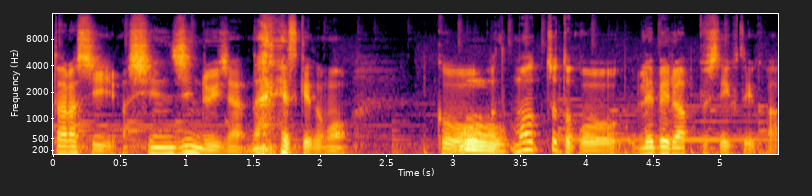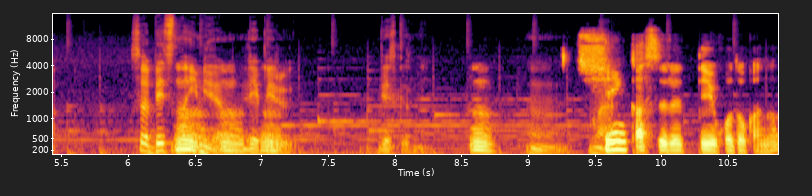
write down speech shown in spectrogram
新しいまあ新人類じゃないですけどもこう、うん。もうちょっとこうレベルアップしていくというかそれは別の意味でのレベルですけどね、うん。うん。ま進化するっていうことかな。あ、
